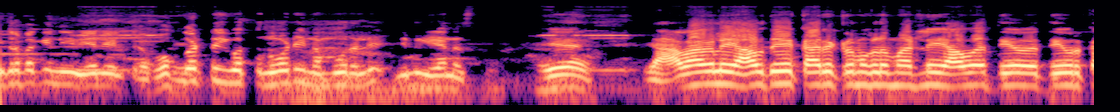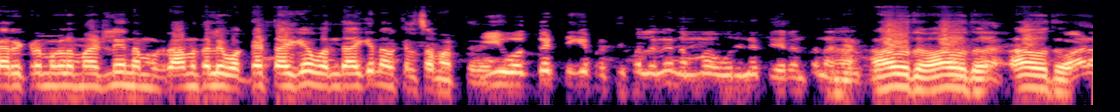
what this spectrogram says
ಇದ್ರ ಬಗ್ಗೆ ನೀವು ಏನ್ ಹೇಳ್ತೀರಾ? ಒಗ್ಗಟ್ಟು ಇವತ್ತು ನೋಡಿ ನಮ್ಮೂರಲ್ಲಿ ನಿಮಗೆ ಏನಿಸ್ತು ಏ ಯಾವಾಗಲೂ ಯಾವುದೇ ಕಾರ್ಯಕ್ರಮಗಳು ಮಾಡ್ಲಿ ಯಾವ ದೇವ ದೇವ್ರ ಕಾರ್ಯಕ್ರಮಗಳು ಮಾಡ್ಲಿ ನಮ್ಮ ಗ್ರಾಮದಲ್ಲಿ ಒಗ್ಗಟ್ಟಾಗಿ ಒಂದಾಗಿ ನಾವು ಕೆಲಸ ಮಾಡ್ತೇವೆ. ಈ ಒಗ್ಗಟ್ಟಿಗೆ ಪ್ರತಿಫಲನೆ ನಮ್ಮ ಊರಿನ ತೇರಂತ ನಾನು ಹೇಳ್ತೀನಿ. ಹೌದು ಹೌದು ಹೌದು. ಬಹಳ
